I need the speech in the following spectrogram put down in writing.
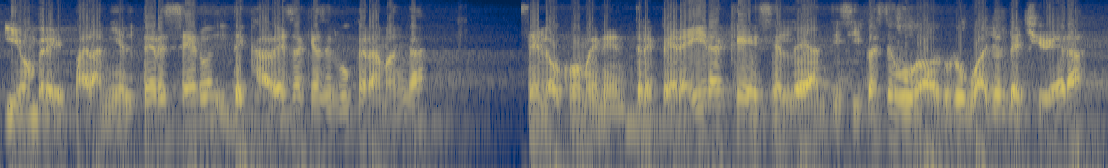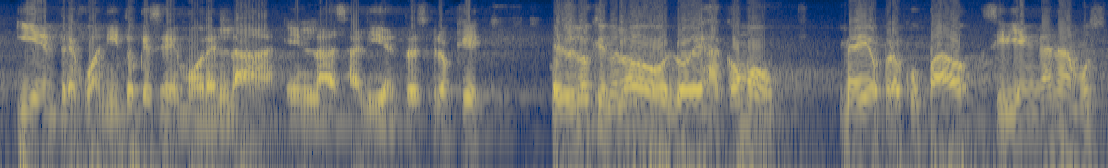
Y hombre, para mí el tercero, el de cabeza que hace el Bucaramanga, se lo comen entre Pereira, que se le anticipa a este jugador uruguayo, el de Chivera, y entre Juanito, que se demora en la, en la salida. Entonces creo que eso es lo que uno lo, lo deja como medio preocupado. Si bien ganamos,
